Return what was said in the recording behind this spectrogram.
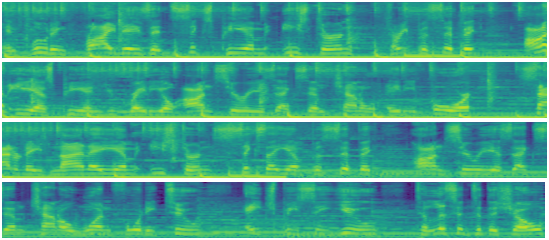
including Fridays at 6 p.m. Eastern, 3 Pacific on ESPNU Radio on Sirius XM Channel 84, Saturdays 9 a.m. Eastern, 6 a.m. Pacific on Sirius XM Channel 142, HBCU to listen to the show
